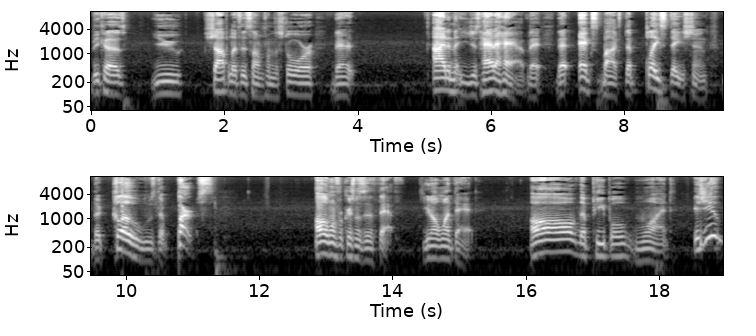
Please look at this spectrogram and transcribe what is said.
because you shoplifted something from the store that item that you just had to have that that Xbox, the PlayStation, the clothes, the purse. All I want for Christmas is a theft. You don't want that. All the people want is you.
